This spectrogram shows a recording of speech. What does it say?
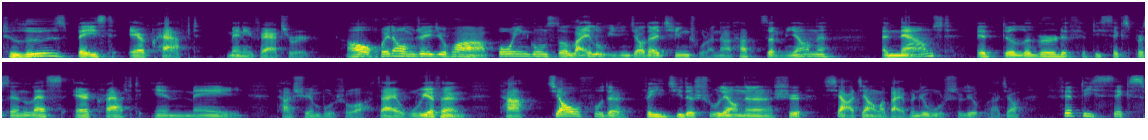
Toulouse-based aircraft manufacturer。好，回到我们这一句话，波音公司的来路已经交代清楚了。那它怎么样呢？Announced it delivered fifty six percent less aircraft in May。它宣布说，在五月份，它交付的飞机的数量呢是下降了百分之五十六啊，叫 fifty six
